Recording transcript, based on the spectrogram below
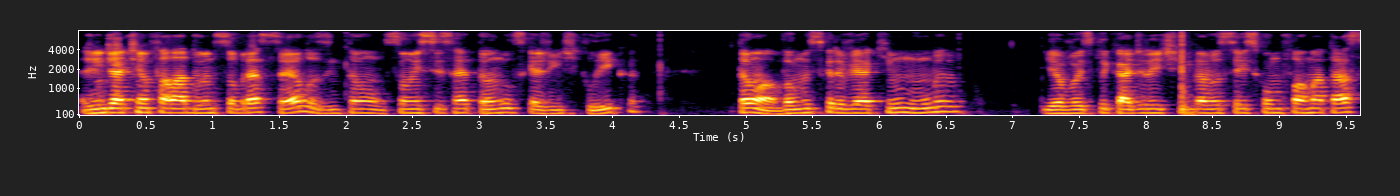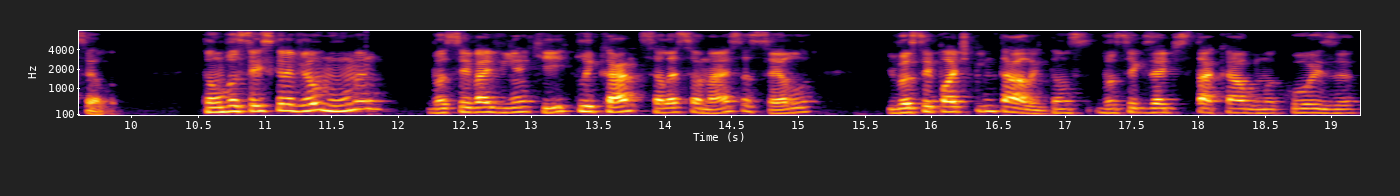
a gente já tinha falado antes sobre as células, então são esses retângulos que a gente clica. Então, ó, vamos escrever aqui um número e eu vou explicar direitinho para vocês como formatar a célula. Então, você escreveu o número, você vai vir aqui, clicar, selecionar essa célula e você pode pintá-la. Então, se você quiser destacar alguma coisa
